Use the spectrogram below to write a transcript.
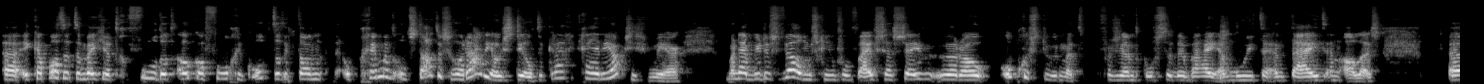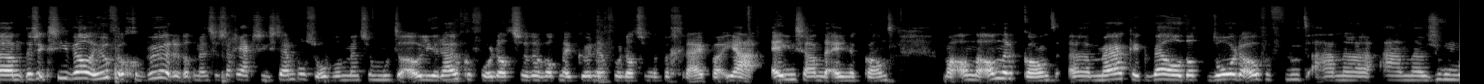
uh, ik heb altijd een beetje het gevoel dat ook al volg ik op, dat ik dan op een gegeven moment ontstaat er zo'n radiostilte, krijg ik geen reacties meer. Maar dan heb je dus wel misschien voor 5, 6, 7 euro opgestuurd met verzendkosten erbij en moeite en tijd en alles. Um, dus ik zie wel heel veel gebeuren dat mensen zeggen, ja, ik zie stempels op, want mensen moeten olie ruiken voordat ze er wat mee kunnen, voordat ze het begrijpen. Ja, eens aan de ene kant. Maar aan de andere kant uh, merk ik wel dat door de overvloed aan, uh, aan uh, Zoom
